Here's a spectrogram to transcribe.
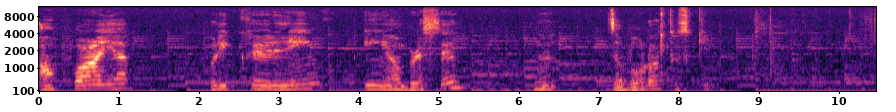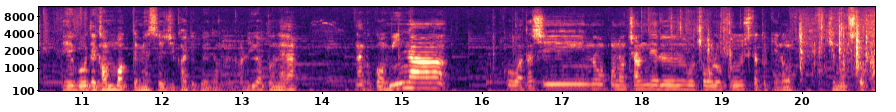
a fire flickering in a breast. The Volotsky 英語で頑張ってメッセージ書いてくれたのにありがとうねなんかこうみんなこう私のこのチャンネルを登録した時の気持ちとか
